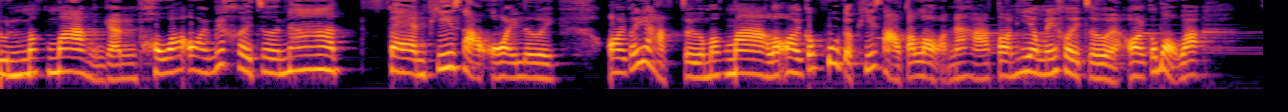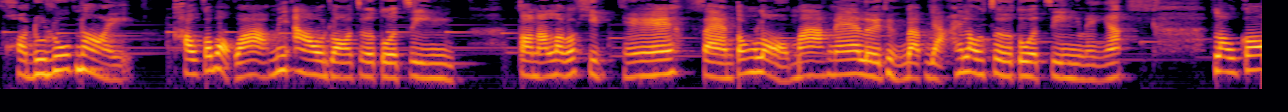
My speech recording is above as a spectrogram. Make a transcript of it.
ลุ้นมาก ๆ เหมือนกัน เพราะว่าออยไม่เคยเจอหน้าแฟนพี่สาวออยเลย ออยก็อยากเจอมากๆ แล้วออยก็พูดกับพี่สาวตลอดนะคะ ตอนที่ยังไม่เคยเจอออยก็บอกว่าขอดูรูปหน่อย เขาก็บอกว่าไม่เอารอเจอตัวจริง ตอนนั้นเราก็คิดเอ๊แฟนต้องหล่อมากแน่เลยถึงแบบอยากให้เราเจอตัวจริงอะไรเงี้ย เราก็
